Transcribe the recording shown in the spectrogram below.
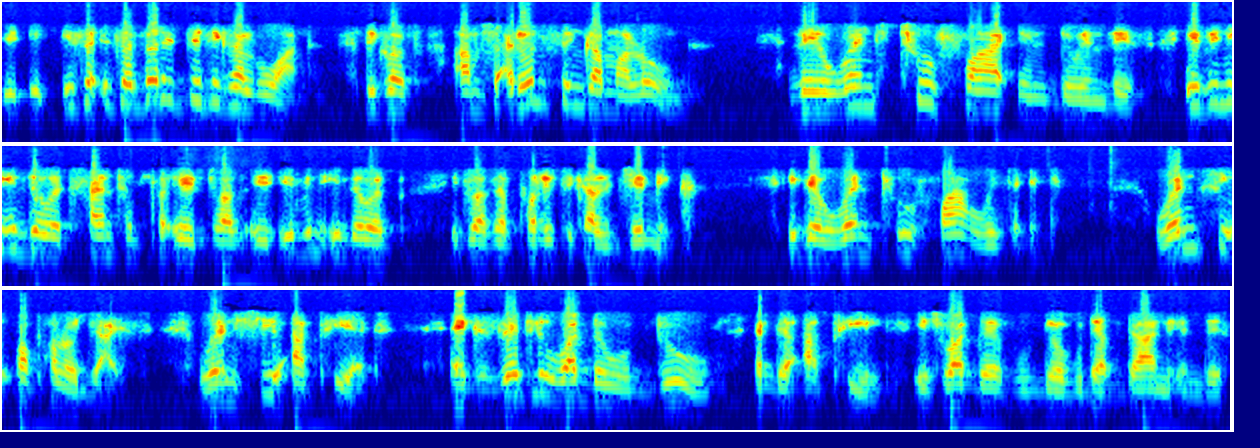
it's, a, it's a very difficult one because I'm, I don't think I'm alone. They went too far in doing this. Even if they were trying to, it was, even if they were, it was a political gimmick. They went too far with it. When she apologized, when she appeared, exactly what they would do at the appeal is what they would, they would have done in this.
